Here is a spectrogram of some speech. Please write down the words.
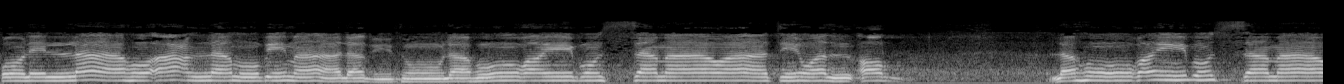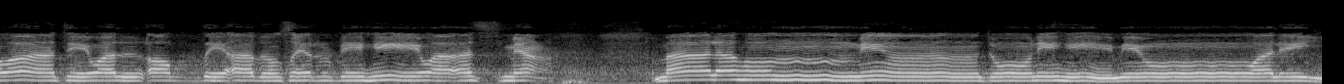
قل الله أعلم بما لبثوا. له غيب السماوات والأرض. له غيب السماوات والأرض أبصر به وأسمع. ما لهم من دونه من ولي.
